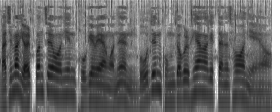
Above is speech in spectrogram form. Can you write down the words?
마지막 열 번째 원인 보계회양원은 모든 공덕을 회양하겠다는 서원이에요.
